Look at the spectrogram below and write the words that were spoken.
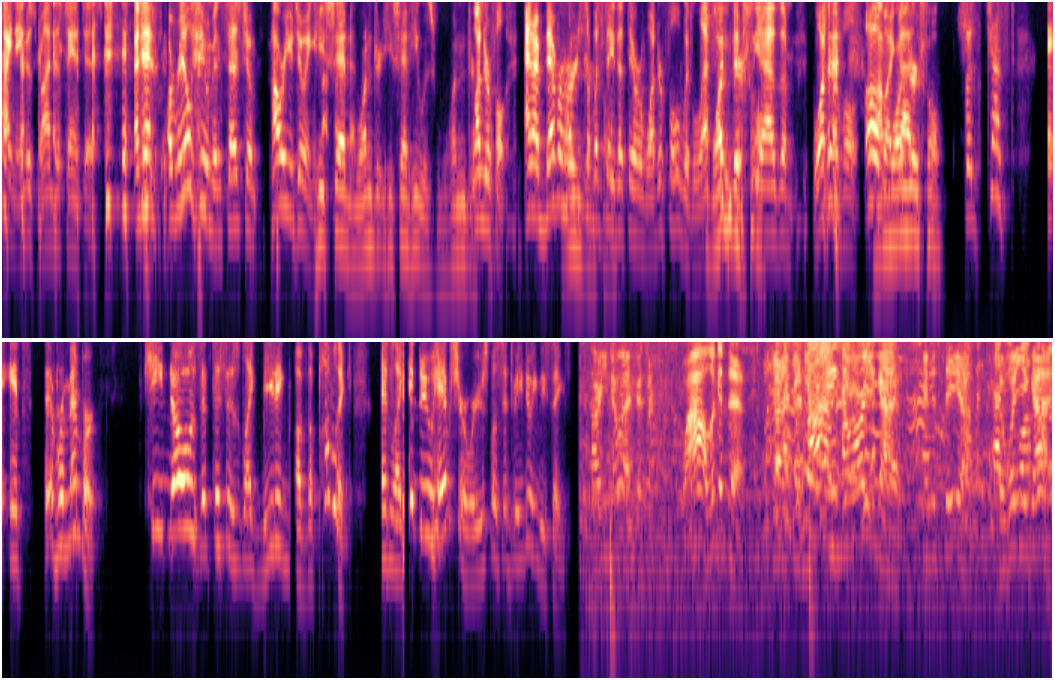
My name is Ron DeSantis. And then a real human says to him, How are you doing? He said wonder he said he was wonderful. Wonderful. And I've never wonderful. heard someone say that they were wonderful with less wonderful. enthusiasm. Wonderful. Oh I'm my wonderful. god. But it's just it's remember, he knows that this is like meeting of the public and like in New Hampshire, where you're supposed to be doing these things. How are you doing? Good, sir. Wow, look at this. You guys said hi. How are you guys? Good to see you. So what do you got?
